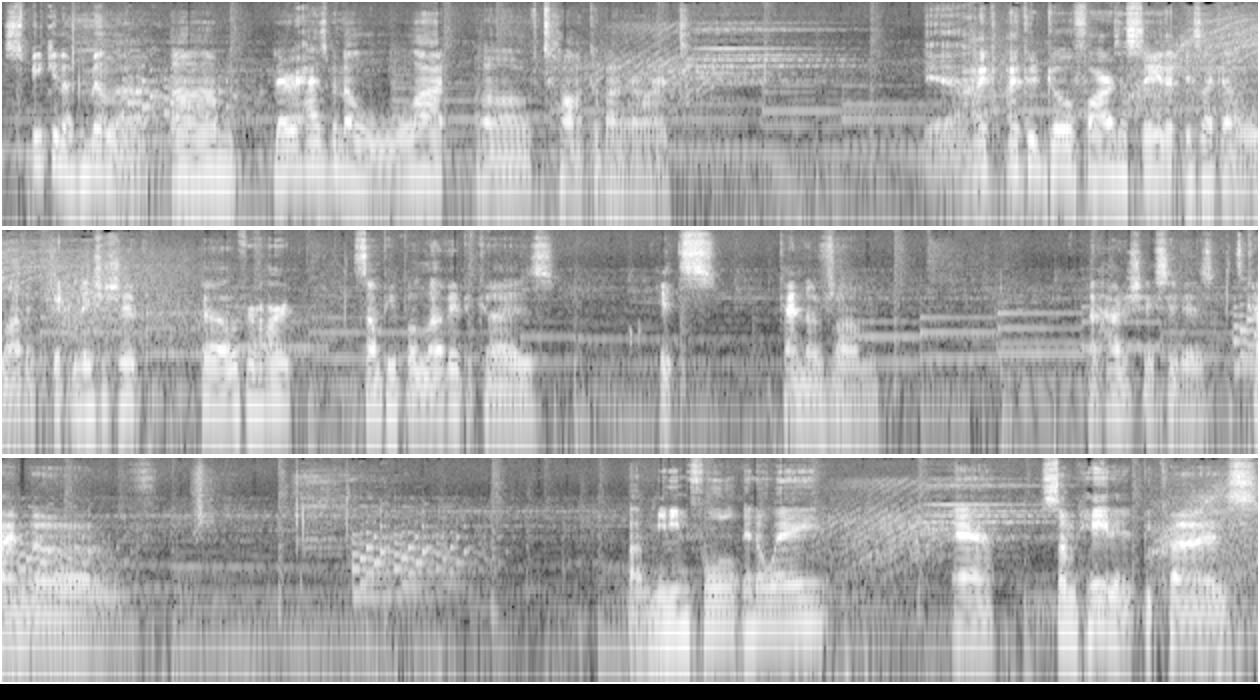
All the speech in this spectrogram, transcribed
Speaking of Mila, um, there has been a lot of talk about her art. Yeah, I, I could go far as to say that it's like a love and hate relationship uh, with her art. Some people love it because it's kind of, um, uh, how should I say this? It's kind of uh, meaningful in a way, and some hate it because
